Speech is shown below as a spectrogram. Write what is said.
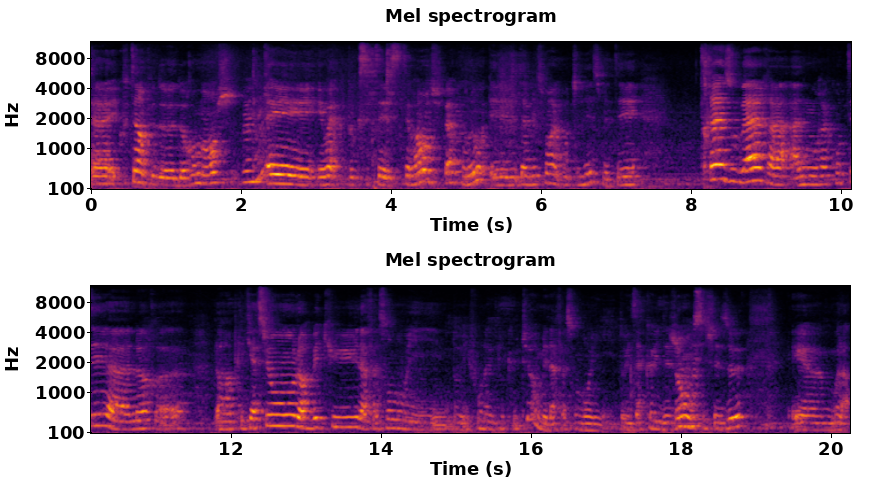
euh, écouter un peu de, de romanche. Mhm. Et, et ouais, donc c'était vraiment super pour nous. Et les établissements agrotourisme étaient très ouverts à, à nous raconter euh, leur, euh, leur implication, leur vécu, la façon dont ils, dont ils font l'agriculture, mais la façon dont ils, dont ils accueillent des gens Mhm. aussi chez eux. Et voilà,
